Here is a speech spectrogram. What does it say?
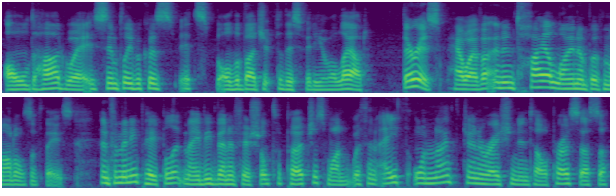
old hardware is simply because it's all the budget for this video allowed. There is, however, an entire lineup of models of these, and for many people it may be beneficial to purchase one with an 8th or 9th generation Intel processor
